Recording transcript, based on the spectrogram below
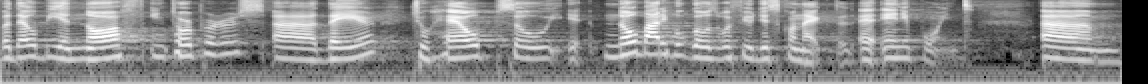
but there will be enough interpreters uh, there to help so it, nobody who goes with you disconnected at any point. Um,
